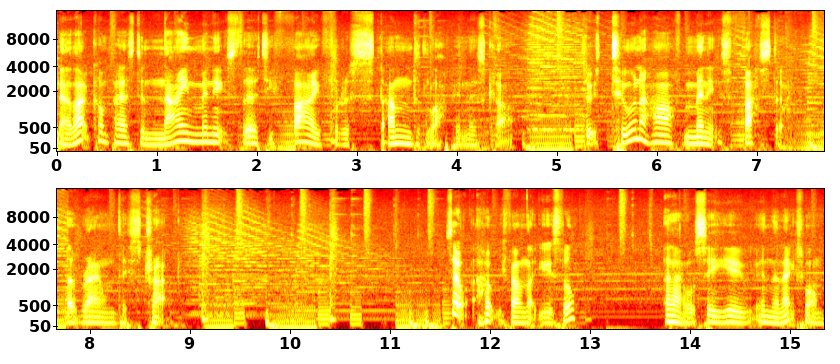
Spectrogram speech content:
Now that compares to 9 minutes 35 for a standard lap in this car. So it's two and a half minutes faster around this track. So I hope you found that useful, and I will see you in the next one.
